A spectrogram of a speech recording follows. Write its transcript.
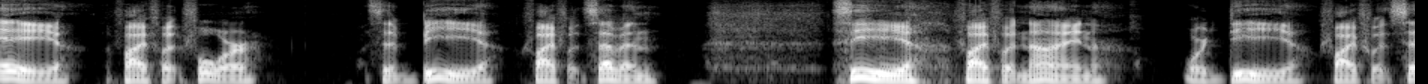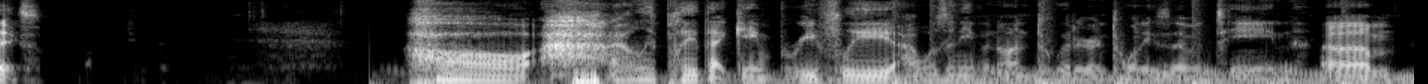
A, 5 foot 4. Is it B, 5 foot 7? C, 5 foot 9? Or D, 5 foot 6? Oh, I only played that game briefly. I wasn't even on Twitter in 2017. Um,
